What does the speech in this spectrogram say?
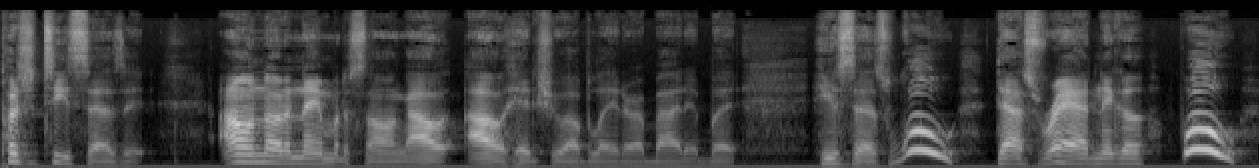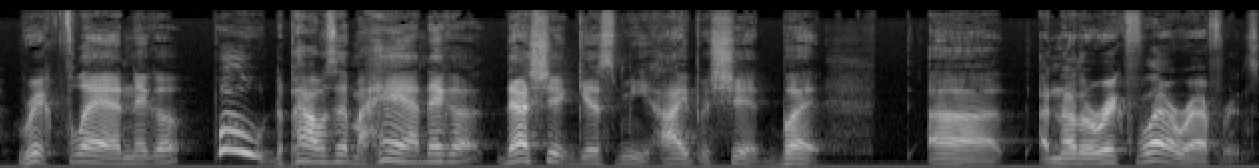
Pusha T says it. I don't know the name of the song. I'll I'll hit you up later about it. But he says, "Woo, that's rad, nigga. Woo, Ric Flair, nigga. Woo, the powers in my hand, nigga." That shit gets me hype as shit. But uh, another Ric Flair reference.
